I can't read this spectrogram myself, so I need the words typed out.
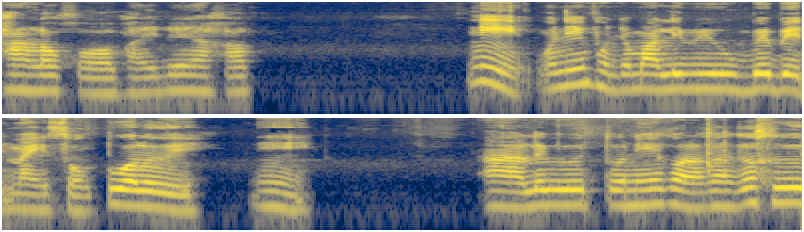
ทางเราขออภัยด้วยนะครับ นี่วันนี้ผมจะมารีวิวเบเบดใหม่สองตัวเลย นี่ อ่ารีวิวตัวนี้ก่อนแล้วกันก็คือ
